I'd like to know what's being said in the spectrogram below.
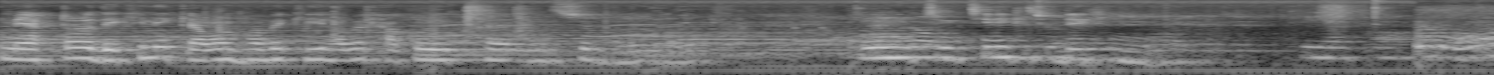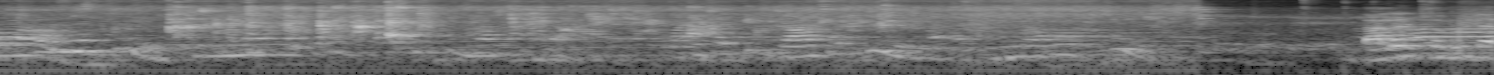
আমি একটাও দেখিনি কেমন হবে কি হবে ঠাকুরের ইচ্ছায় নিশ্চয়ই ভালোই হবে। নুন চিনি কিছু দেখিনি। ছবিটা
